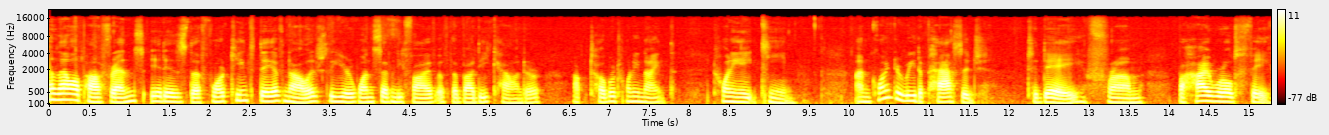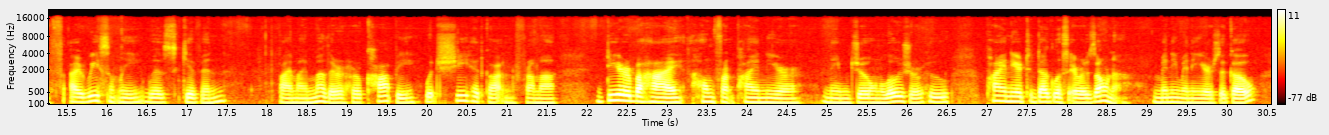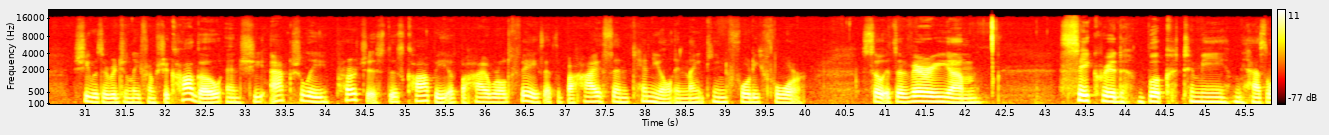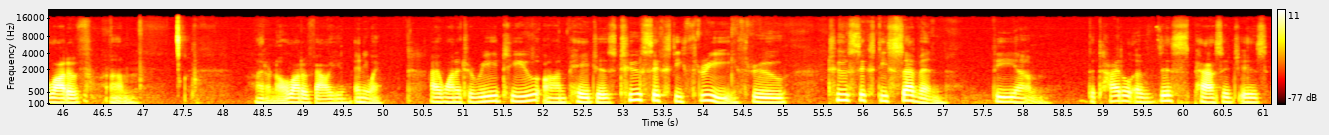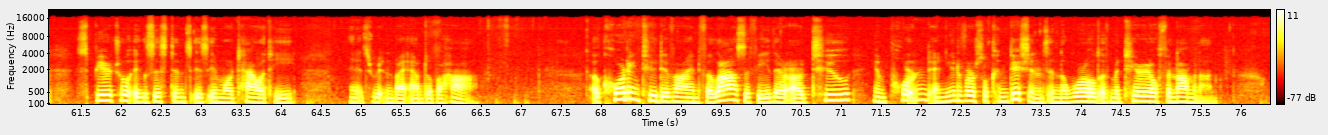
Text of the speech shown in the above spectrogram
Allah-u-Abha, friends, it is the 14th day of knowledge, the year 175 of the Badi calendar, October 29th, 2018. I'm going to read a passage today from Baha'i World Faith. I recently was given by my mother her copy, which she had gotten from a dear Baha'i homefront pioneer named Joan Lozier, who pioneered to Douglas, Arizona many, many years ago. She was originally from Chicago and she actually purchased this copy of Baha'i World Faith at the Baha'i Centennial in 1944. So it's a very um, sacred book to me. It has a lot of, um, I don't know, a lot of value. Anyway, I wanted to read to you on pages 263 through 267 the um, the title of this passage is Spiritual Existence is Immortality, and it's written by Abdu'l Baha. According to divine philosophy, there are two important and universal conditions in the world of material phenomenon.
